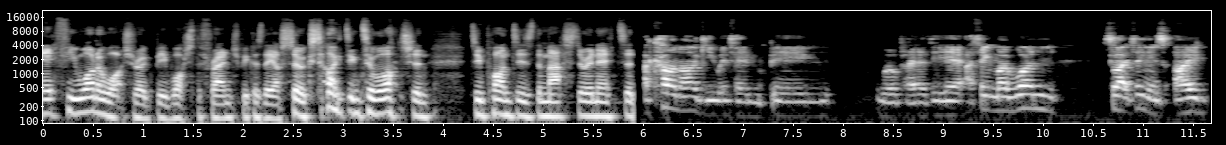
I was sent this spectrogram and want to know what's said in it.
if you want to watch rugby, watch the French because they are so exciting to watch, and Dupont is the master in it. And I can't argue with him being World Player of the Year. I think my one slight thing is I,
